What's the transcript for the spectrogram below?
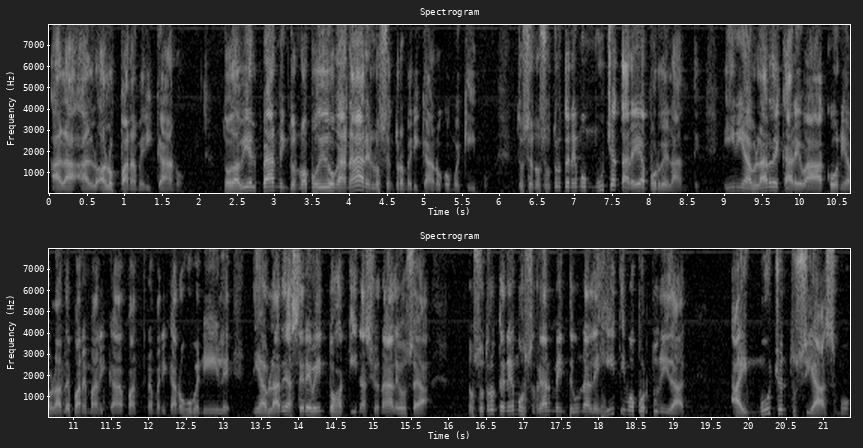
a, la- a a los panamericanos. Todavía el badminton no ha podido ganar en los centroamericanos como equipo. Entonces nosotros tenemos mucha tarea por delante. Y ni hablar de Carebaco, ni hablar de Panamerica- Panamericanos juveniles, ni hablar de hacer eventos aquí nacionales. O sea, nosotros tenemos realmente una legítima oportunidad. Hay mucho entusiasmo,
